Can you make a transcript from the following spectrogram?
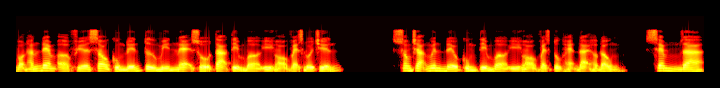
Bọn hắn đem ở phía sau cùng đến từ mìn nẹ sổ tạ tìm bờ y họ vest đối chiến. Song trạng nguyên đều cùng tìm bờ ý họ vest tục hẹn đại hợp đồng, xem ra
